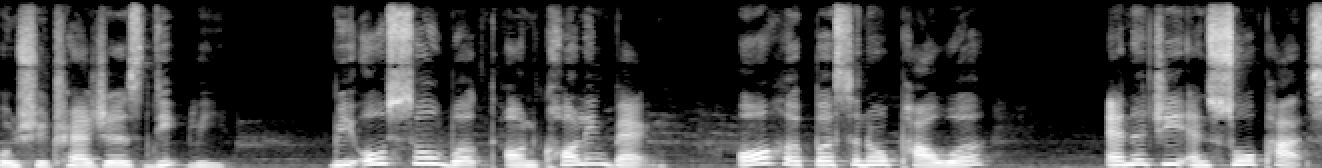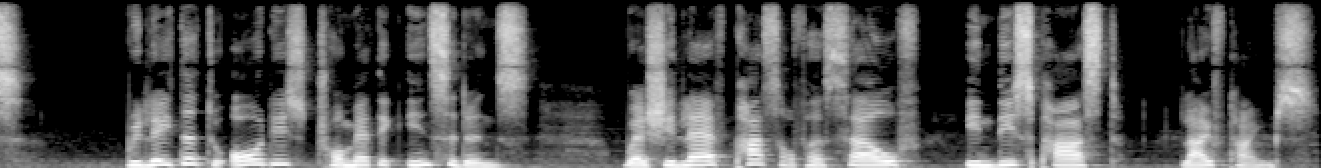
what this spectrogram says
whom she treasures deeply. We also worked on calling back all her personal power, energy, and soul parts related to all these traumatic incidents where she left parts of herself in these past lifetimes.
